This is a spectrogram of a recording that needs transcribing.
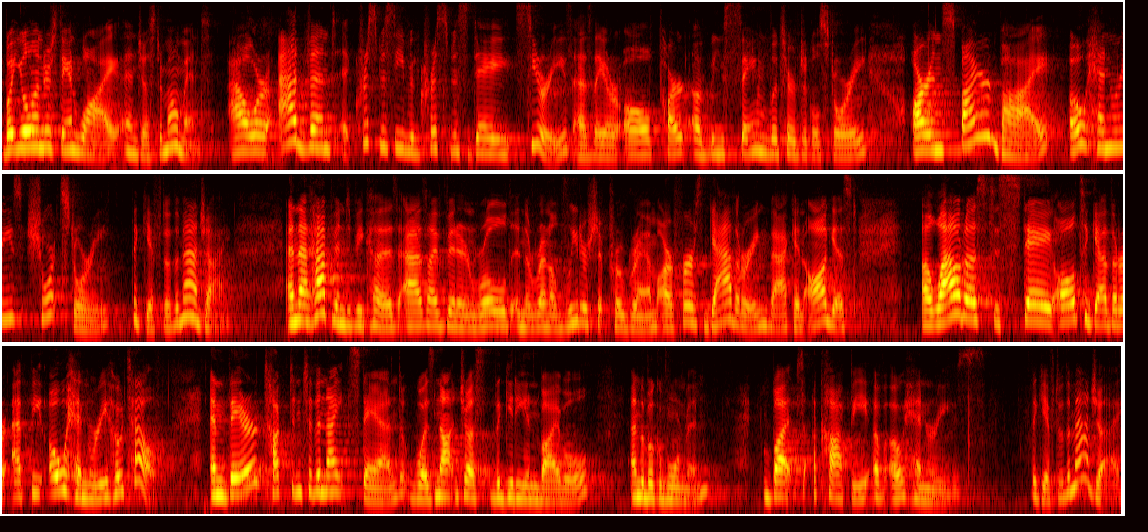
But you'll understand why in just a moment. Our Advent at Christmas Eve and Christmas Day series, as they are all part of the same liturgical story, are inspired by O. Henry's short story, The Gift of the Magi. And that happened because as I've been enrolled in the Reynolds Leadership Program, our first gathering back in August allowed us to stay all together at the O. Henry Hotel. And there, tucked into the nightstand, was not just the Gideon Bible and the Book of Mormon, but a copy of O. Henry's The Gift of the Magi.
